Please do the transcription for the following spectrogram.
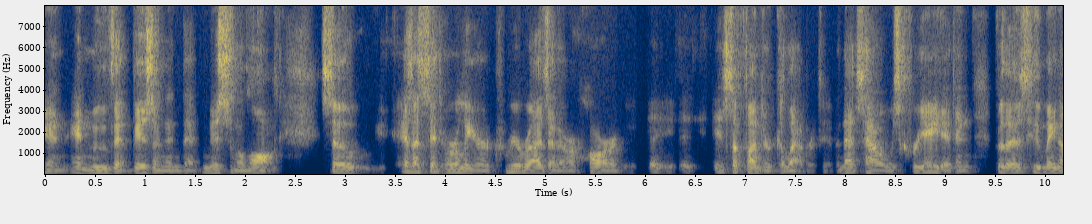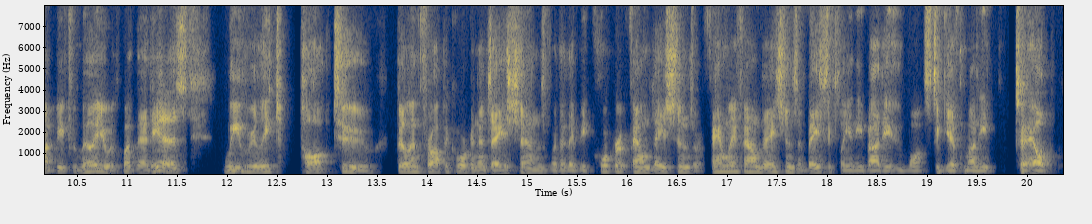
and and move that vision and that mission along. So, as I said earlier, Career Rise at our heart, it's a funder collaborative, and that's how it was created. And for those who may not be familiar with what that is, we really talk to philanthropic organizations, whether they be corporate foundations or family foundations, and basically anybody who wants to give money to help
